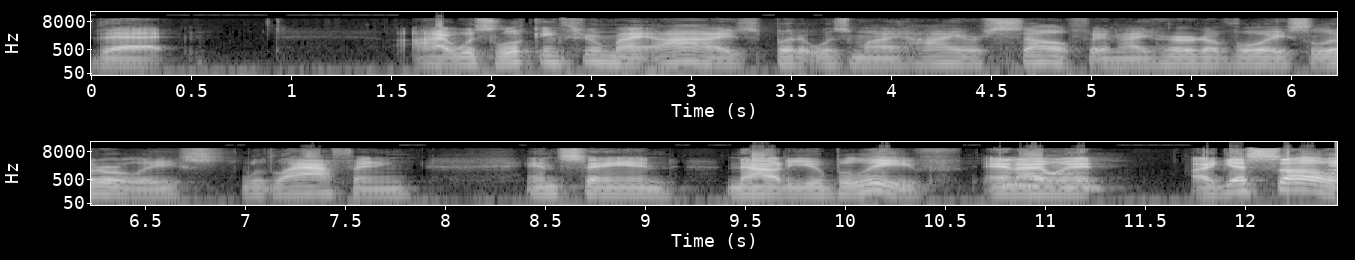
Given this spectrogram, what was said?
that I was looking through my eyes, but it was my higher self, and I heard a voice literally laughing and saying, Now do you believe? And I went, I guess so.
